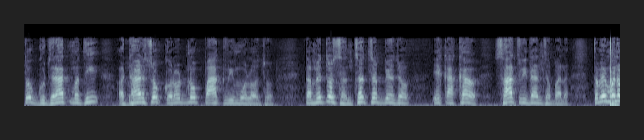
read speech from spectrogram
તો ગુજરાતમાંથી અઢારસો કરોડનો પાક વીમો લો છો. તમે તો સંસદ સભ્ય છો એક આખા સાત વિધાનસભાના. તમે મને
